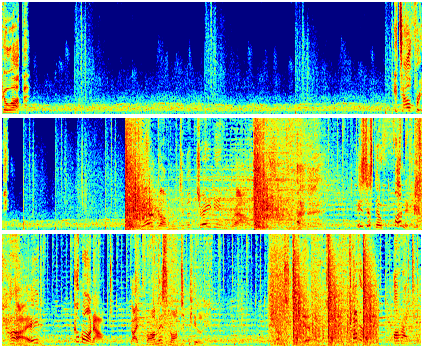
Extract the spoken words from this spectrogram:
Go up. It's Alfred! Welcome to the training ground. Uh, it's just no fun if you hide. Come on out. I promise not to kill you. Just yet. Cover me! All right.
